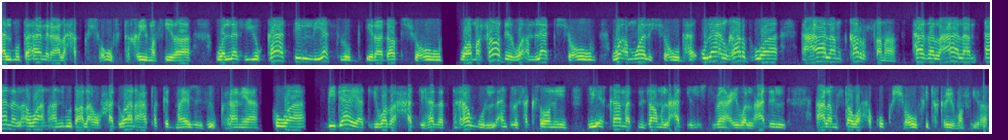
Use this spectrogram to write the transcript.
المتآمر على حق الشعوب في تقرير مصيرها والذي يقاتل ليسلب إيرادات الشعوب ومصادر وأملاك الشعوب وأموال الشعوب، هؤلاء الغرب هو عالم قرصنة، هذا العالم آن الأوان أن يوضع له حد وأنا أعتقد ما يجري في أوكرانيا هو بداية لوضع حد لهذا التغول الأنجلو ساكسوني لإقامة نظام العدل الاجتماعي والعدل على مستوى حقوق الشعوب في تقرير مصيرها.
